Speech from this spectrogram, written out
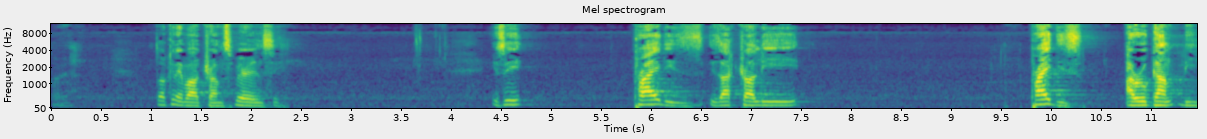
Sorry. Talking about transparency. You see, pride is, is actually, pride is arrogantly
